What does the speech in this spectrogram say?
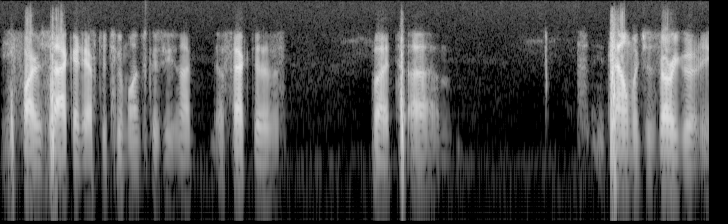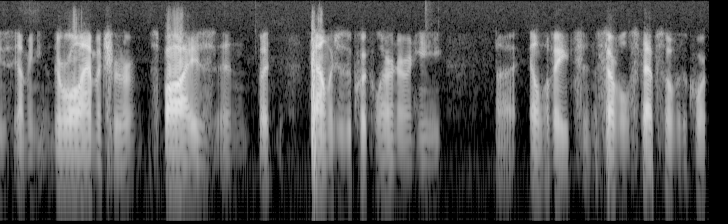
he fires Sackett after two months because he's not effective. But um, Tallmadge is very good. He's, I mean, they're all amateur spies, and but Tallmadge is a quick learner, and he uh, elevates in several steps over the course.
